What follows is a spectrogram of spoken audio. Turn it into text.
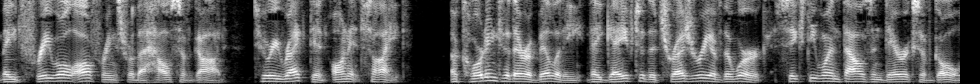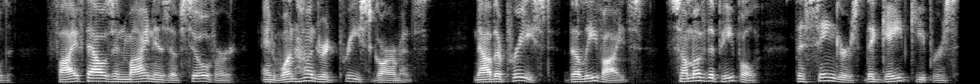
made freewill offerings for the house of God, to erect it on its site. According to their ability, they gave to the treasury of the work 61,000 darics of gold, 5,000 minas of silver, and 100 priest garments. Now the priests, the Levites, some of the people, the singers, the gatekeepers,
